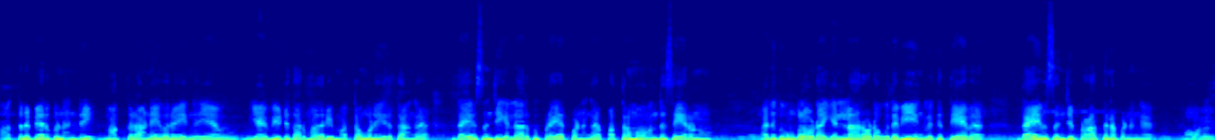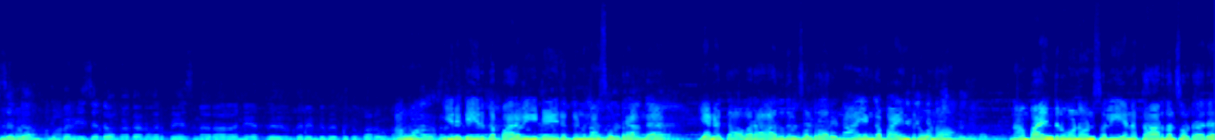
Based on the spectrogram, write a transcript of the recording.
அத்தனை பேருக்கும் நன்றி. மக்கள் அனைவரும் எங்கள் என் என் வீட்டுக்கார் மாதிரி மற்றவங்களும் இருக்காங்க. தயவு செஞ்சு எல்லாருக்கும் ப்ரேயர் பண்ணுங்கள் பத்திரமா வந்து சேரணும். அதுக்கு உங்களோட எல்லாரோட உதவியும் எங்களுக்கு தேவை. தயவு செஞ்சு பிரார்த்தனை பண்ணுங்க. நேற்று ஆமாம் இருக்க இருக்க பரவிக்கிட்டே இருக்குன்னு தான் சொல்கிறாங்க எனக்கு அவர் ஆறுதல் சொல்கிறாரு நான் எங்கே பயந்துருவனோ? நான் பயந்துருவனோன்னு சொல்லி எனக்கு ஆறுதல் சொல்கிறாரு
